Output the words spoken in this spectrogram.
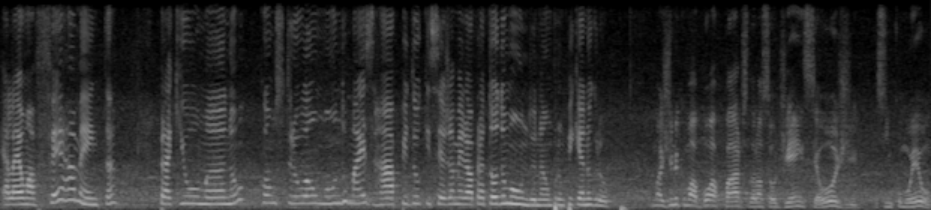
Ela é uma ferramenta para que o humano construa um mundo mais rápido que seja melhor para todo mundo, não para um pequeno grupo. Imagino que uma boa parte da nossa audiência hoje, assim como eu,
